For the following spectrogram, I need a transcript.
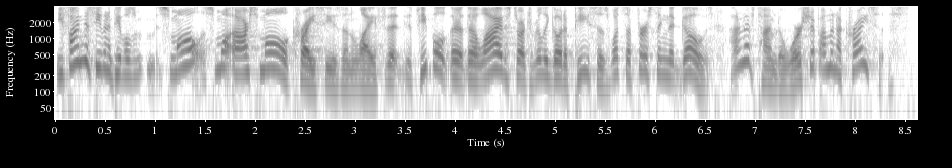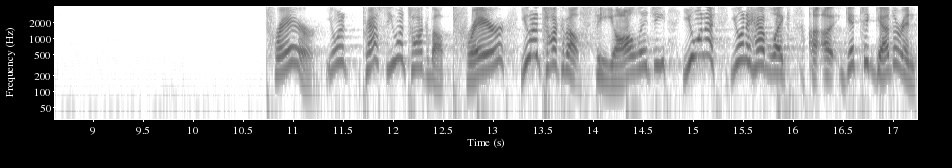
You find this even in people's small, small, our small crises in life. That people, their, their lives start to really go to pieces. What's the first thing that goes? I don't have time to worship. I'm in a crisis. Prayer. You want perhaps you want to talk about prayer? You want to talk about theology? You want to you want to have like get together and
